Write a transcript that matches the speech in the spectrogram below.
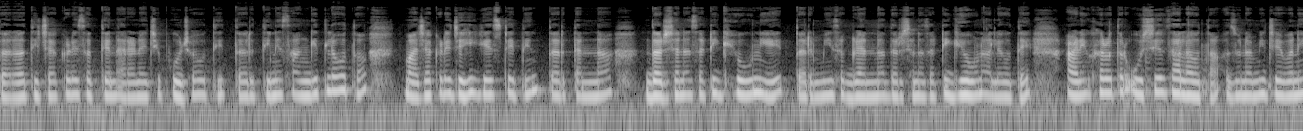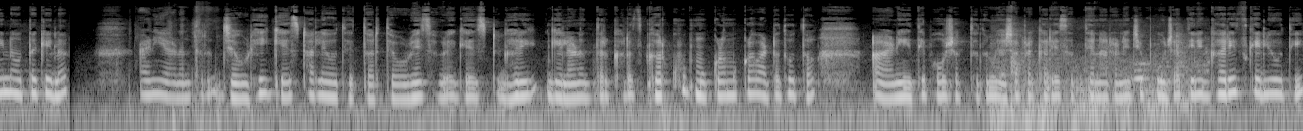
तर तिच्याकडे सत्यनारायणाची पूजा होती. तर तिने सांगितलं होतं माझ्याकडे जेही गेस्ट येतील तर त्यांना दर्शनासाठी घेऊन ये. तर मी सगळ्यांना दर्शनासाठी घेऊन आले होते. आणि खरं तर उशीर झाला होता. अजून आम्ही जेवणही नव्हतं केलं. आणि यानंतर जेवढेही गेस्ट आले होते तर तेवढे सगळे गेस्ट घरी गेल्यानंतर खरंच घर खूप मोकळं मोकळं वाटत होतं. आणि इथे पाहू शकता तुम्ही अशा प्रकारे सत्यनारायणाची पूजा तिने घरीच केली होती.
